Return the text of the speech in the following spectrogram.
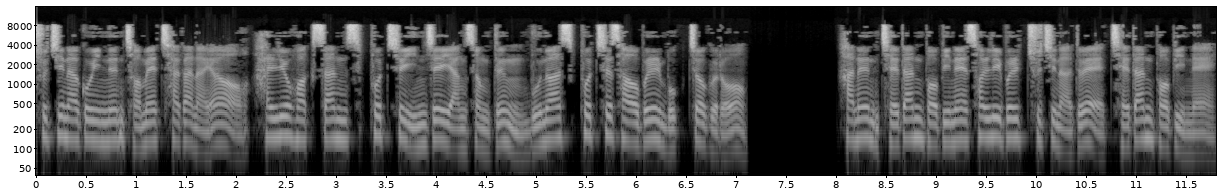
추진하고 있는 점에 착안하여 한류 확산 스포츠 인재 양성 등 문화 스포츠 사업을 목적으로 하는 재단 법인의 설립을 추진하되 재단 법인의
